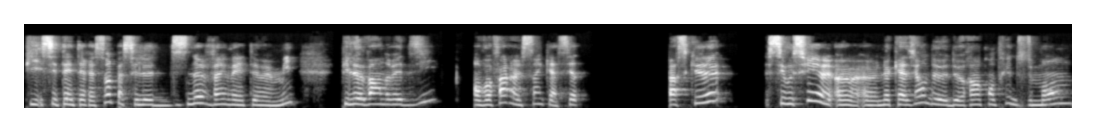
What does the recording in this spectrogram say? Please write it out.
puis c'est intéressant parce que c'est le 19, 20, 21 mai. Puis le vendredi, on va faire un 5 à 7. Parce que c'est aussi une occasion de, rencontrer du monde.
